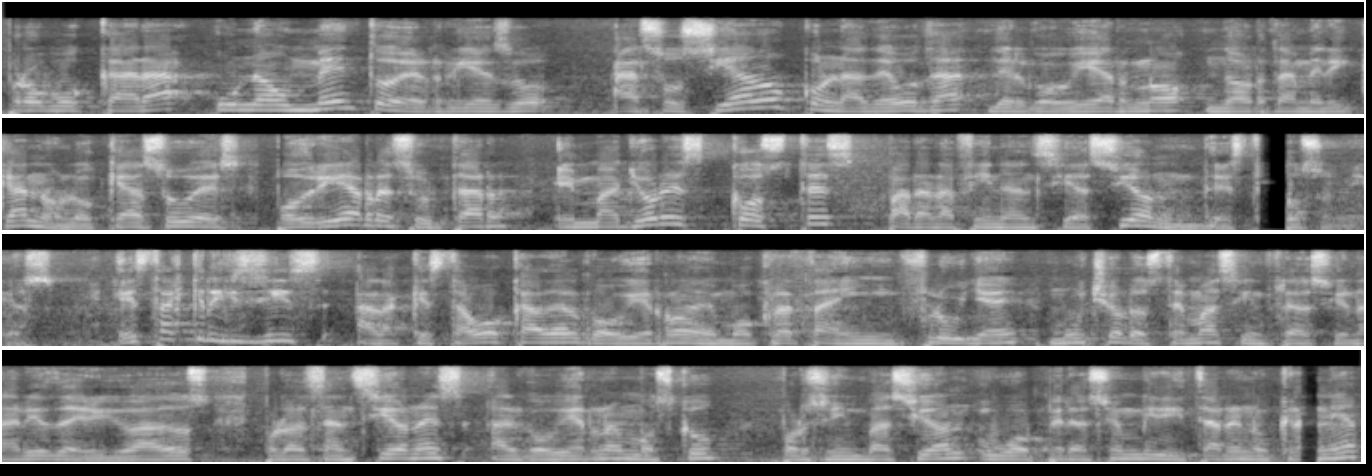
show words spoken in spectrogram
provocará un aumento del riesgo asociado con la deuda del gobierno norteamericano, lo que a su vez podría resultar en mayores costes para la financiación de Estados Unidos. Esta crisis a la que está abocada el gobierno demócrata influye mucho los temas inflacionarios derivados por las sanciones al gobierno de Moscú por su invasión u operación militar en Ucrania.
